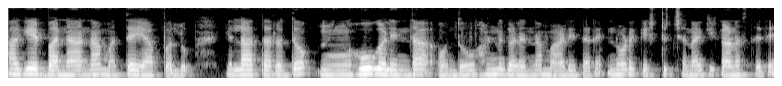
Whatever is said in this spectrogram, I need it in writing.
ಹಾಗೆ ಬನಾನಾ ಮತ್ತು ಆ್ಯಪಲ್ಲು ಎಲ್ಲ ಥರದ್ದು ಹೂಗಳಿಂದ ಒಂದು ಹಣ್ಣುಗಳನ್ನು ಮಾಡಿದ್ದಾರೆ. ನೋಡೋಕ್ಕೆ ಎಷ್ಟು ಚೆನ್ನಾಗಿ ಕಾಣಿಸ್ತಾ ಇದೆ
